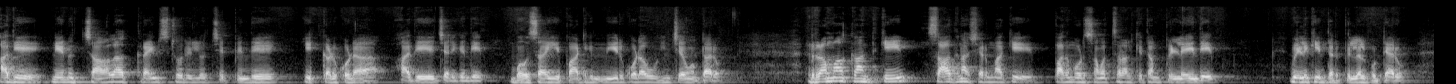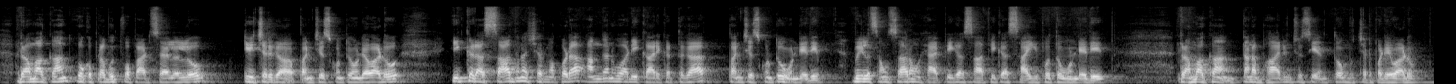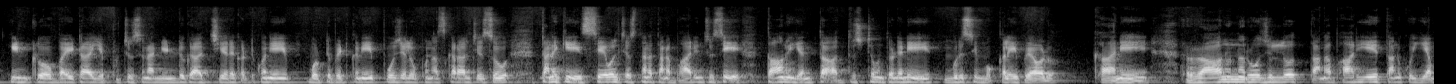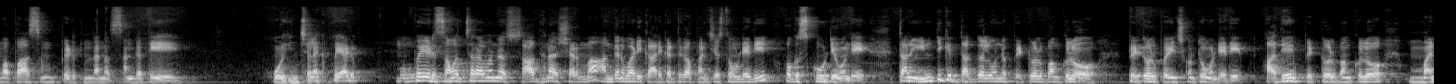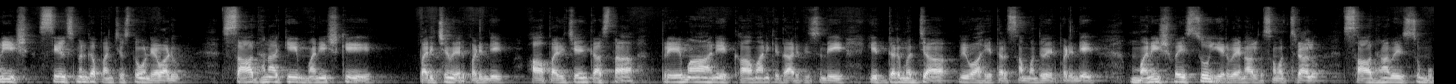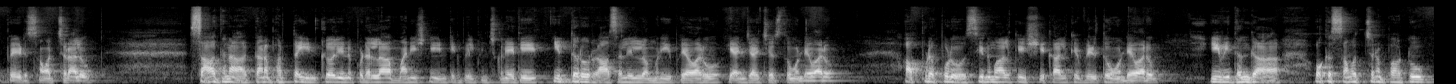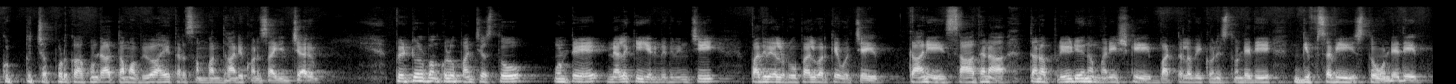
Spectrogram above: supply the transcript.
అది నేను చాలా క్రైమ్ స్టోరీలో చెప్పింది ఇక్కడ కూడా అదే జరిగింది. బహుశా ఈ పాటికి మీరు కూడా ఊహించే ఉంటారు. రమాకాంత్కి సాధనా శర్మకి పదమూడు సంవత్సరాల క్రితం పెళ్ళయింది. వీళ్ళకి ఇద్దరు పిల్లలు పుట్టారు. రమాకాంత్ ఒక ప్రభుత్వ పాఠశాలలో టీచర్గా పనిచేసుకుంటూ ఉండేవాడు. ఇక్కడ సాధన శర్మ కూడా అంగన్వాడీ కార్యకర్తగా పనిచేసుకుంటూ ఉండేది. వీళ్ళ సంసారం హ్యాపీగా సాఫీగా సాగిపోతూ ఉండేది. రమాకాంత్ తన భార్యను చూసి ఎంతో ముచ్చటపడేవాడు ఇంట్లో బయట ఎప్పుడు చూసినా నిండుగా చీర కట్టుకొని బొట్టు పెట్టుకుని పూజలు పునస్కారాలు చేస్తూ తనకి సేవలు చేస్తున్న తన భార్యను చూసి తాను ఎంత అదృష్టవంతుడని మురిసి ముక్కలైపోయాడు కానీ రానున్న రోజుల్లో తన భార్యే తనకు యమపాసం పెడుతుందన్న సంగతి ఊహించలేకపోయాడు. ముప్పై ఏడు సంవత్సరాలున్న సాధన శర్మ అంగన్వాడీ కార్యకర్తగా పనిచేస్తూ ఉండేది. ఒక స్కూటీ ఉంది. తన ఇంటికి దగ్గరలో ఉన్న పెట్రోల్ బంకులో పెట్రోల్ పోయించుకుంటూ ఉండేది. అదే పెట్రోల్ బంకులో మనీష్ సేల్స్మెన్గా పనిచేస్తూ ఉండేవాడు. సాధనకి మనీష్కి పరిచయం ఏర్పడింది. ఆ పరిచయం కాస్త ప్రేమ అనే కామానికి దారితీసింది. ఇద్దరి మధ్య వివాహేతర సంబంధం ఏర్పడింది. మనీష్ వయస్సు ఇరవై నాలుగు సంవత్సరాలు. సాధన వయస్సు ముప్పై ఏడు సంవత్సరాలు. సాధన తన భర్త ఇంట్లో లేనప్పుడల్లా మనిషిని ఇంటికి పిలిపించుకునేది ఇద్దరు రాసలీల్లో మునిగిపోయేవారు ఎంజాయ్ చేస్తూ ఉండేవారు. అప్పుడప్పుడు సినిమాలకి షికాలకి వెళ్తూ ఉండేవారు. ఈ విధంగా ఒక సంవత్సరం పాటు గుట్టు చప్పుడు కాకుండా తమ వివాహేతర సంబంధాన్ని కొనసాగించారు. పెట్రోల్ బంకులు పనిచేస్తూ ఉంటే నెలకి ఎనిమిది నుంచి పదివేల రూపాయల వరకే వచ్చాయి. కానీ సాధన తన ప్రియుడైన మనీష్కి బట్టలు అవి కొనిస్తుండేది గిఫ్ట్స్ అవి ఇస్తూ ఉండేది.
